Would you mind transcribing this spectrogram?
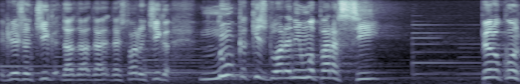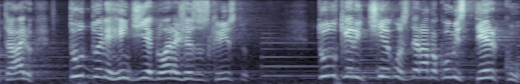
igreja antiga, da, da, da história antiga, nunca quis glória nenhuma para si. Pelo contrário, tudo ele rendia glória a Jesus Cristo. Tudo que ele tinha considerava como esterco.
